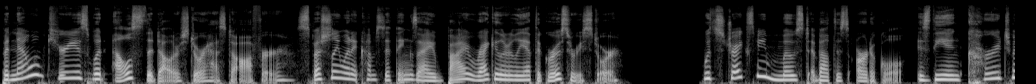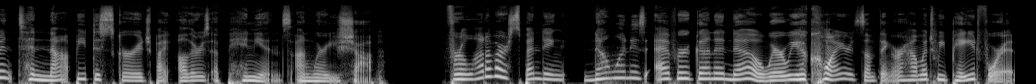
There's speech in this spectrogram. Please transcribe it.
But now I'm curious what else the dollar store has to offer, especially when it comes to things I buy regularly at the grocery store. What strikes me most about this article is the encouragement to not be discouraged by others' opinions on where you shop. For a lot of our spending, no one is ever gonna know where we acquired something or how much we paid for it.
